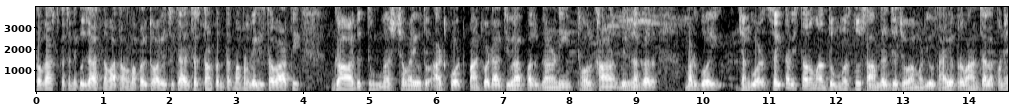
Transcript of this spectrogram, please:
સૌરાષ્ટ્ર કચ્છ અને ગુજરાતના વાતાવરણમાં પલટો આવ્યો છે. ત્યારે જસદણ પંથકમાં પણ વહેલી સવારથી ગાઢ ધુમ્મસ છવાયું હતું. આટકોટ પાંચવડા, જીવાપર, ગરણી ઠોરખાણ વીરનગર બડગોઈ, જંગવડ સહિતના વિસ્તારોમાં ધુમ્મસનું સામ્રાજ્ય જોવા મળ્યું હતું. હાઈવે પર વાહન ચાલકોને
